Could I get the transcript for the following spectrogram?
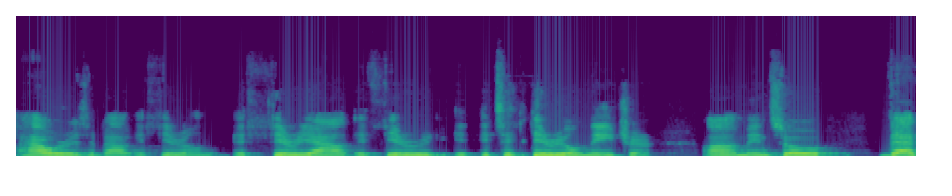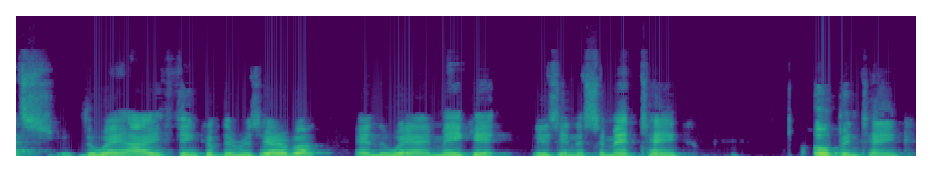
Power is about ethereal, ethereal, ethereal. It's ethereal nature, um, and so that's the way I think of the reserva, and the way I make it is in a cement tank, open tank.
